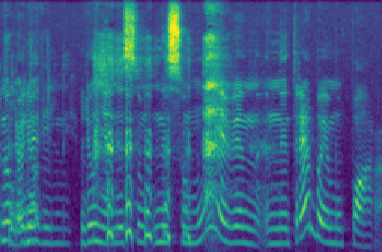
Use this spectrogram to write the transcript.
Ну, Льоня Лю- вільний. Люня не, сум, не сумує, він не треба йому пара.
